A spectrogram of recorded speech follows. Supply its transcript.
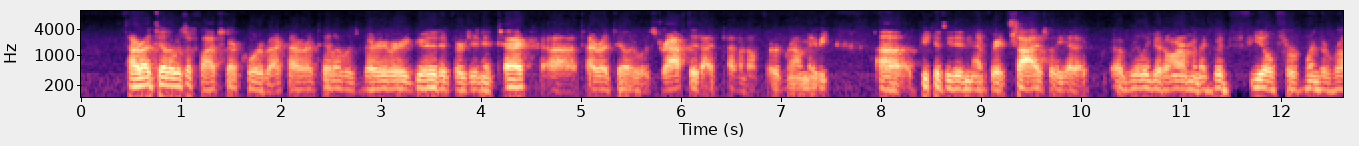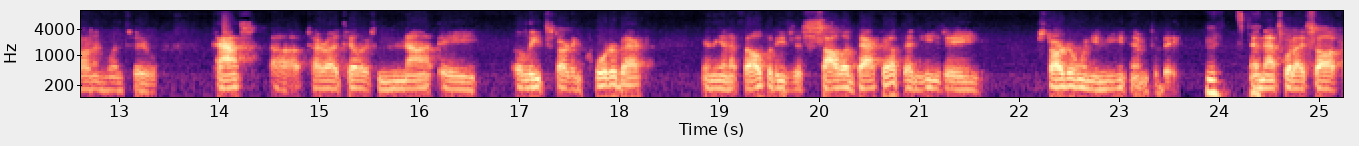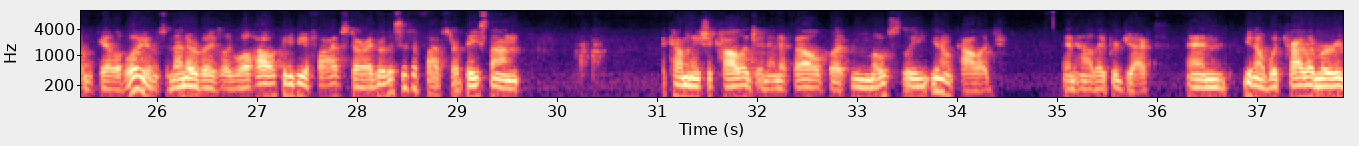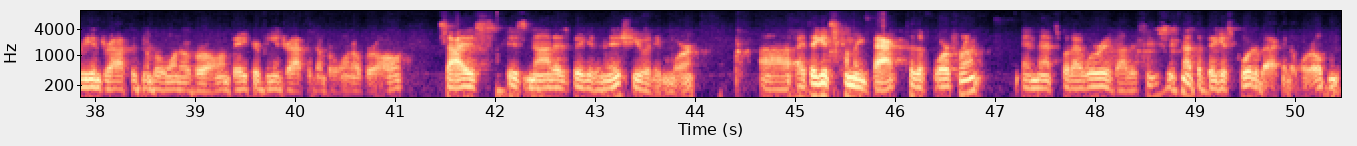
Tyrod Taylor was a five star quarterback. Tyrod Taylor was very, very good at Virginia Tech. Uh, Tyrod Taylor was drafted, I, I don't know, third round maybe, uh, because he didn't have great size, but he had a, a, really good arm and a good feel for when to run and when to pass. Uh, Tyrod Taylor is not a elite starting quarterback in the NFL, but he's a solid backup and he's a starter when you need him to be. Mm-hmm. And that's what I saw from Caleb Williams. And then everybody's like, well, how could he be a five star? I go, this is a five star based on a combination of college and NFL, but mostly, you know, college and how they project. And, you know, with Kyler Murray being drafted number one overall and Baker being drafted number one overall, size is not as big of an issue anymore. Uh, I think it's coming back to the forefront, and that's what I worry about. Is he's just not the biggest quarterback in the world, and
